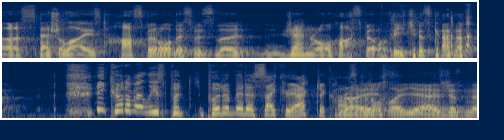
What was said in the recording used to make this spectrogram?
a specialized hospital. This was the general hospital. He just kind of He could have at least put put him in a psychiatric hospital. right, like yeah, it's just no,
